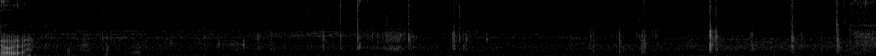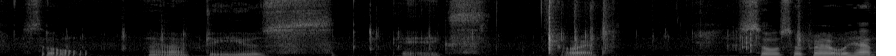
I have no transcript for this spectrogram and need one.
okay so I have to use x. Alright. So so far we have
